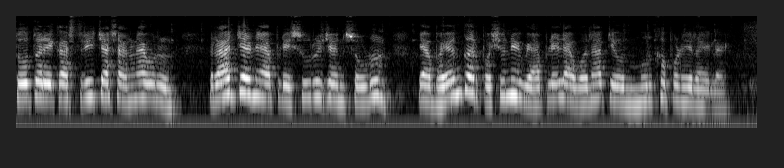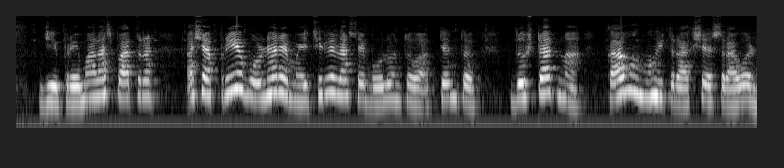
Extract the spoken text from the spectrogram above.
तो तर एका स्त्रीच्या सांगण्यावरून राज्याने आपले सूर्यजन सोडून या भयंकर पशुने व्यापलेल्या वनात येऊन मूर्खपणे राहिलाय. जी प्रेमालाच पात्र अशा प्रिय बोलणाऱ्या मैथिलीला असे बोलून तो अत्यंत दुष्टात्मा काममोहित राक्षस रावण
